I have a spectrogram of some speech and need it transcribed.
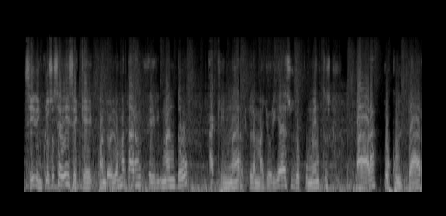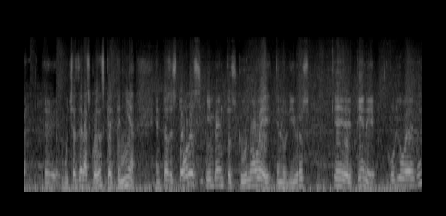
Sí, incluso se dice que cuando él los mataron, él mandó a quemar la mayoría de sus documentos para ocultar eh, muchas de las cosas que él tenía. Entonces, todos los inventos que uno ve en los libros que tiene Julio Verne,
